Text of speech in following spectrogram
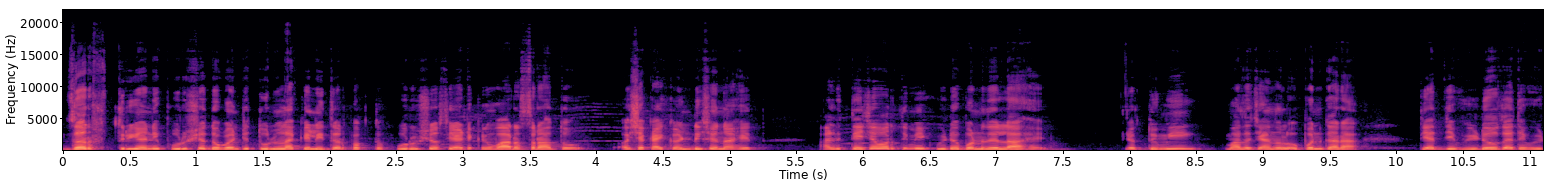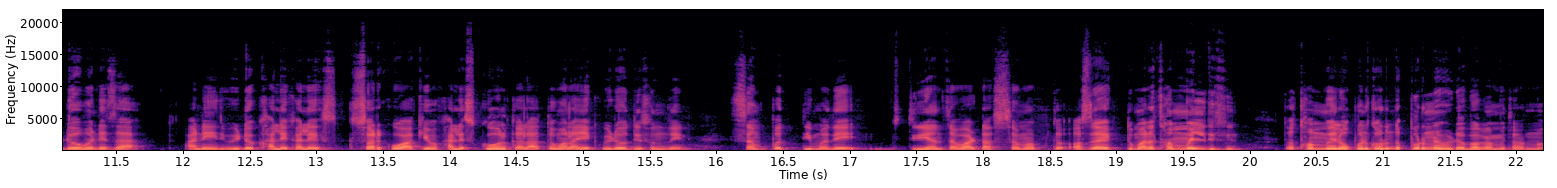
जर स्त्री आणि पुरुष या दोघांची तुलना केली तर फक्त पुरुषच या ठिकाणी वारस राहतो अशा काही कंडिशन आहेत. आणि त्याच्यावरती मी एक व्हिडिओ बनवलेला आहे. तर तुम्ही माझं चॅनल ओपन करा. त्यात जे व्हिडिओज आहे ते व्हिडिओमध्ये जा. आणि व्हिडिओ खाली खाली सरकवा किंवा खाली स्कोल करा तुम्हाला एक व्हिडिओ दिसून जाईल. संपत्तीमध्ये स्त्रियांचा वाटा समाप्त. असं एक तुम्हाला थंबेल दिसेल. तो थंबेल ओपन करून तो पूर्ण व्हिडिओ बघा मित्रांनो.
